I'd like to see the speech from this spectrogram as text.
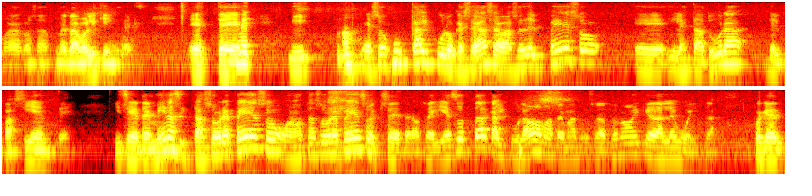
cosa? Metabolic Index. Este, y ah. eso es un cálculo que se hace a base del peso eh, y la estatura del paciente. Y se determina si está sobrepeso o no está sobrepeso, etcétera. O sea, y eso está calculado matemáticamente. O sea, eso no hay que darle vuelta. Porque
